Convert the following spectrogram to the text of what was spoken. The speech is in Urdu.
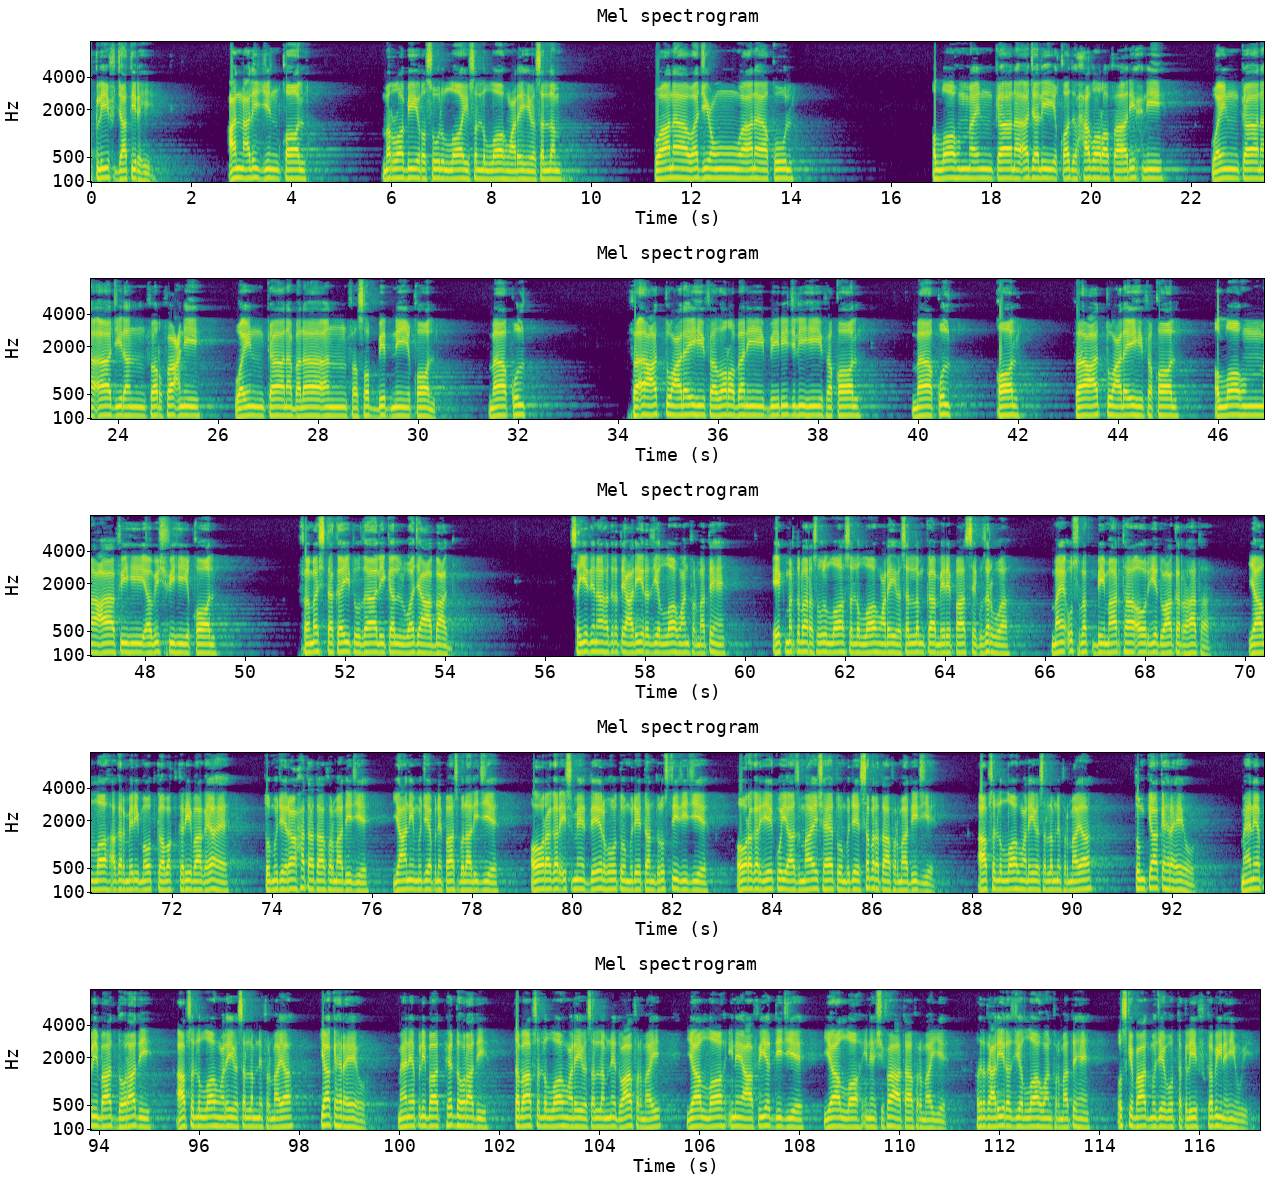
تکلیف جاتی رہی۔ عن علی قال مر بی رسول اللہ صلی اللہ علیہ وسلم وأنا وجع وأنا أقول اللهم إن كان أجلي قد حضر فأرحني وإن كان آجلا فارفعني وإن كان بلاء فصبرني. قال ما قلت. فأعدت عليه فضربني برجله فقال ما قلت. قال فأعدت عليه فقال اللهم عافه أو اشفه. قال فما اشتكيت ذلك الوجع بعد. سیدنا حضرت علی رضی اللہ عنہ فرماتے ہیں، ایک مرتبہ رسول اللہ صلی اللہ علیہ وسلم کا میرے پاس سے گزر ہوا، میں اس وقت بیمار تھا اور یہ دعا کر رہا تھا، یا اللہ اگر میری موت کا وقت قریب آ گیا ہے تو مجھے راحت عطا فرما دیجیے یعنی مجھے اپنے پاس بلا لیجیے، اور اگر اس میں دیر ہو تو مجھے تندرستی دیجیے۔ اور اگر یہ کوئی آزمائش ہے تو مجھے صبر عطا فرما دیجیے۔ آپ صلی اللہ علیہ وسلم نے فرمایا، تم کیا کہہ رہے ہو؟ میں نے اپنی بات دہرا دی۔ آپ صلی اللہ علیہ وسلم نے فرمایا، کیا کہہ رہے ہو؟ میں نے اپنی بات پھر دہرا دی۔ تب آپ صلی اللہ علیہ وسلم نے دعا فرمائی، یا اللہ انہیں عافیت دیجیے یا اللہ انہیں شفا عطا فرمائیے۔ حضرت علی رضی اللہ عنہ فرماتے ہیں، اس کے بعد مجھے وہ تکلیف کبھی نہیں ہوئی۔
